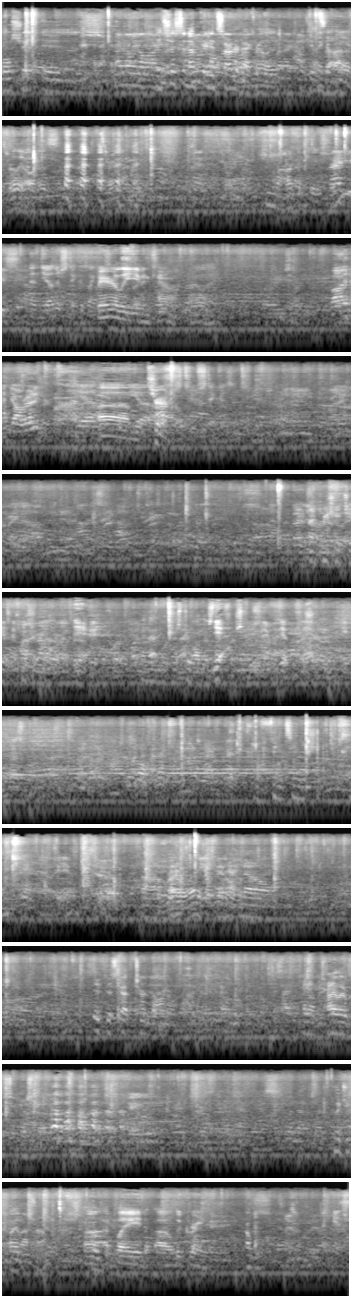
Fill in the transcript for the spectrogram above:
bullshit is it's just an upgraded starter deck, really. If you think about That's it. really all it is. That's right. And the other stick is like Barely even count, really. Y'all ready? Yeah. Um, the, uh, sure. Two stickers. It's I appreciate you. Yeah. And then we'll just do all this Yeah. stuff first. Yep, for sure. Plus one. Um, By the way, I don't know if this got turned on or. I know Tyler was supposed to. Who'd you play last round? uh, I played uh, Luke Green. Okay.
